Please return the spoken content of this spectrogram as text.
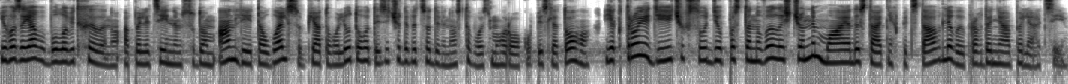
Його заяву було відхилено апеляційним судом Англії та Уельсу 5 лютого 1998 року, після того, як троє діючих суддів постановили, що немає достатніх підстав для виправдання апеляції.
